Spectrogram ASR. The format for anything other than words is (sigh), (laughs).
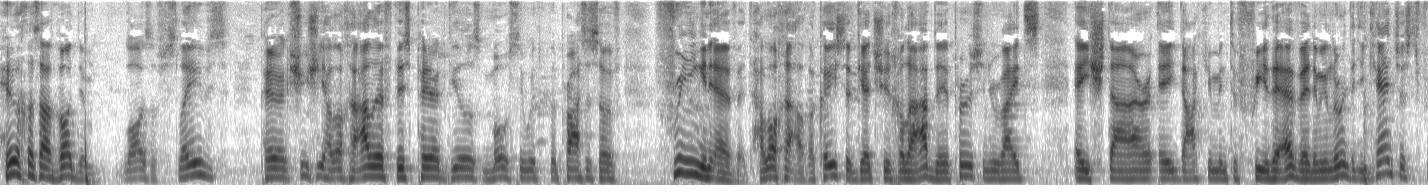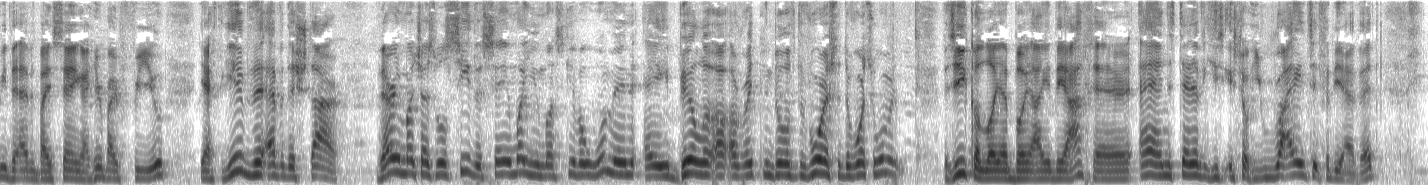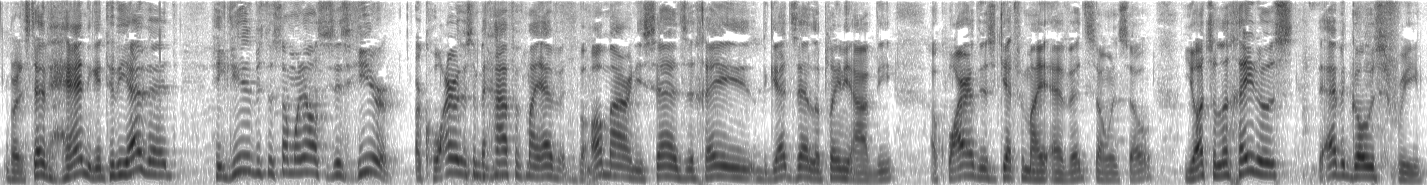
Hilchas Avodim, laws of slaves. Perak Shishi Halacha Aleph. This perak deals mostly with the process of freeing an Eved. Halacha Aleph Kaisav get Shichala Abde, a person who writes a shtar, a document to free the Eved. And we learned that you can't just free the Eved by saying, I hereby free you. You have to give the Eved the shtar. Very much as we'll see, the same way you must give a woman a bill, a, a written bill of divorce, to divorce a woman. And instead of, so he writes it for the Eved, but instead of handing it to the Eved, he gives to someone else. He says, "Here, acquire this on behalf of my eved." But Omar and he says, "Get avdi." Acquire this get for my eved, so and so. Yotza the eved goes free.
